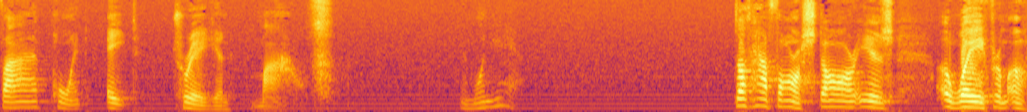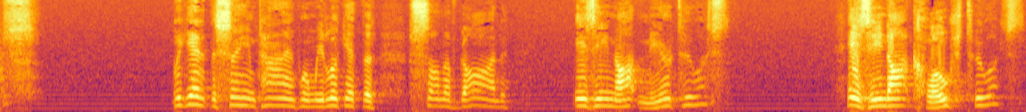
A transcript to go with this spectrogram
5.8 trillion miles in one year. That's how far a star is away from us. But yet, at the same time, when we look at the Son of God, is He not near to us? Is He not close to us?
